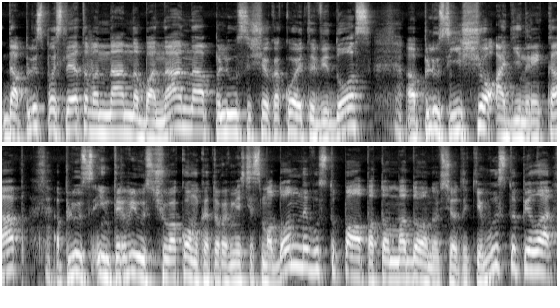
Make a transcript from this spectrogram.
да, плюс после этого Нанна Банана, плюс еще какой-то видос, а, плюс еще один рекап, плюс интервью с чуваком, который вместе с Мадонной выступал, потом Мадонна все-таки выступила,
